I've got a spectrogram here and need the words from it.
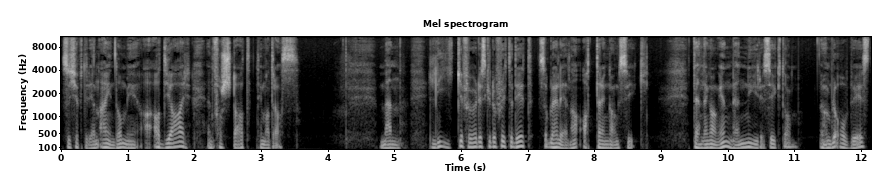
så kjøpte de en eiendom i Adyar, en forstat til Madras. Men like før de skulle flytte dit, så ble Helena atter en gang syk. Denne gangen med en nyresykdom, og hun ble overbevist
